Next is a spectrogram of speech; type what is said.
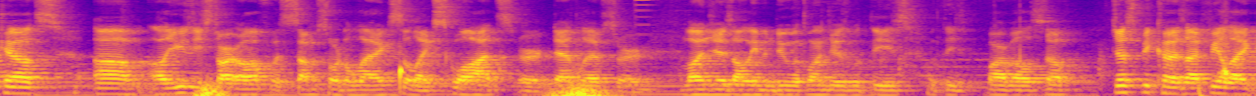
Workouts, um, I'll usually start off with some sort of leg, so like squats or deadlifts or lunges. I'll even do with lunges with these with these barbells. So just because I feel like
